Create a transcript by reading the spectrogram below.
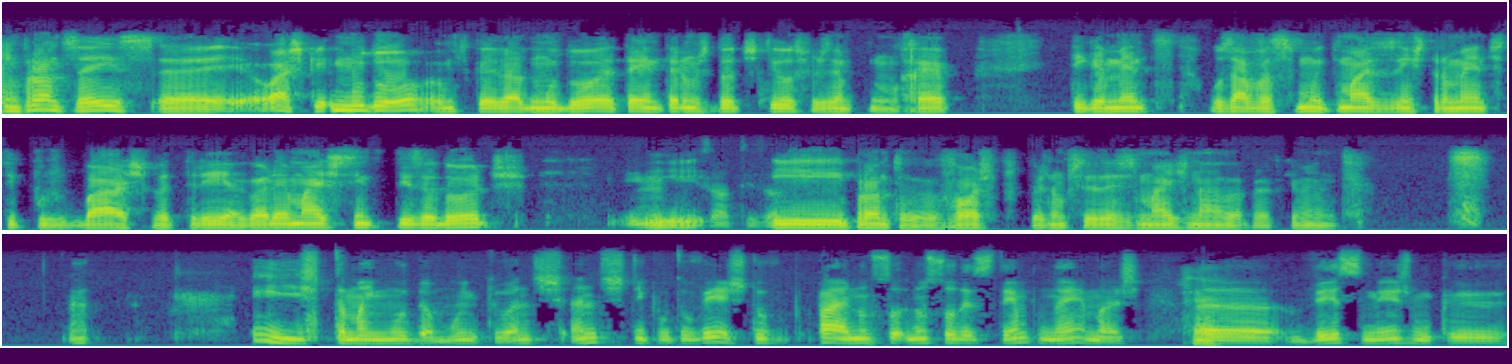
e pronto, é isso. Eh, eu acho que mudou, a musicalidade mudou, até em termos de outros estilos, por exemplo, no rap. Antigamente usava-se muito mais os instrumentos, tipo os baixos, bateria, agora é mais sintetizadores E- Exato, exato. e pronto, voz, porque depois não precisas de mais nada praticamente. E isto também muda muito. Antes, antes tipo, tu vês, tu, pá, não sou, não sou desse tempo, né? Mas ah, vê-se mesmo que,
